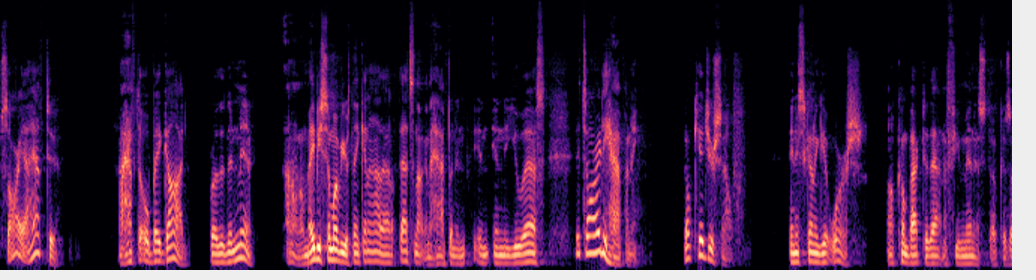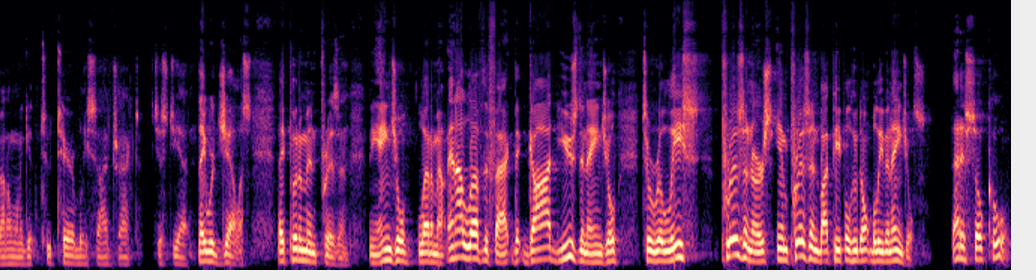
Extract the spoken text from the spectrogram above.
sorry, I have to. I have to obey God rather than men. I don't know. Maybe some of you are thinking, ah, that, that's not going to happen in, in, in the U.S. It's already happening. Don't kid yourself. And it's going to get worse. I'll come back to that in a few minutes, though, because I don't want to get too terribly sidetracked just yet. They were jealous. They put him in prison. The angel let him out. And I love the fact that God used an angel to release prisoners imprisoned by people who don't believe in angels. That is so cool.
